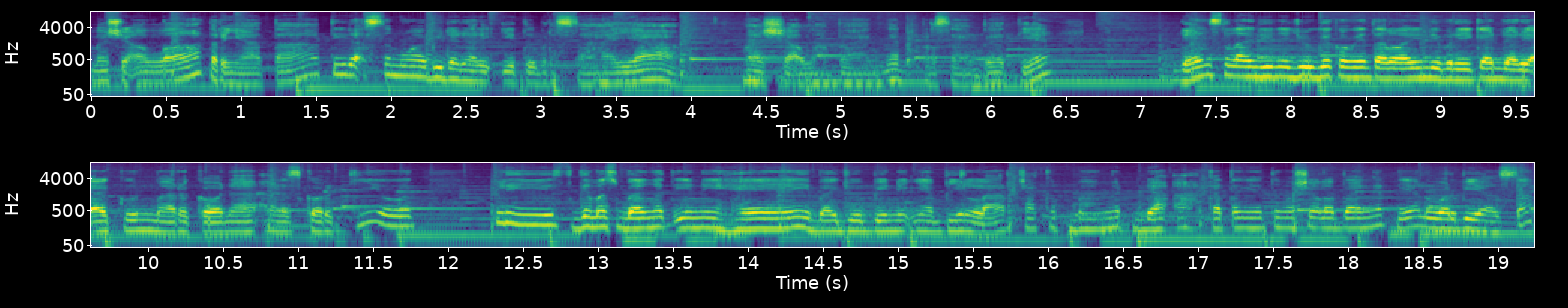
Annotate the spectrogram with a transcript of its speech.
Masya Allah ternyata tidak semua bidadari itu bersayap Masya Allah banget persahabat ya. Dan selanjutnya juga komentar lain diberikan dari akun Markona underscore cute Please, gemas banget ini. Hei, baju biniknya Bilar Cakep banget dah. Ah Katanya tuh Masya Allah banget ya Luar biasa.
